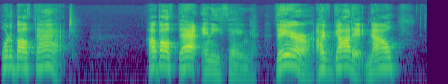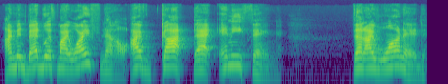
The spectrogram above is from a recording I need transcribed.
What about that? How about that anything? There, I've got it. Now I'm in bed with my wife now. I've got that anything that I wanted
